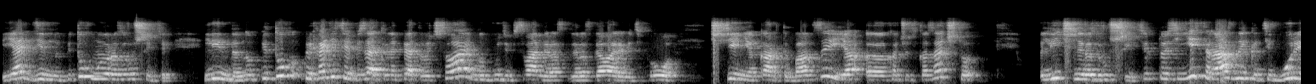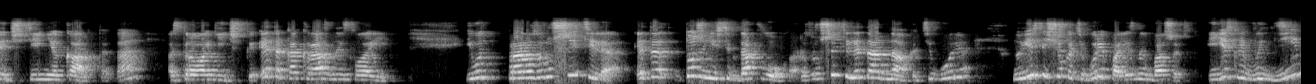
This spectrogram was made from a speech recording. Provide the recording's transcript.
Я один, но петух мой разрушитель. Линда, ну петух, приходите обязательно 5 числа, и мы будем с вами разговаривать про чтение карты Бадзи, я э, хочу сказать, что личный разрушитель, то есть есть разные категории чтения карты, да, астрологической, это как разные слои. И вот про разрушителя это тоже не всегда плохо. Разрушитель это одна категория, но есть еще категория полезных божеств. И если вы Дин,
